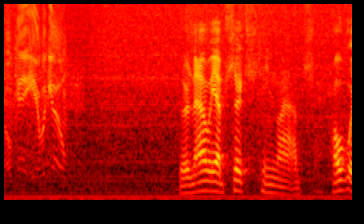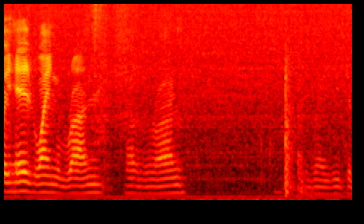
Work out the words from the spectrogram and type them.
Okay, here we go. So now we have 16 laps. Hopefully his lane run doesn't run. We can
